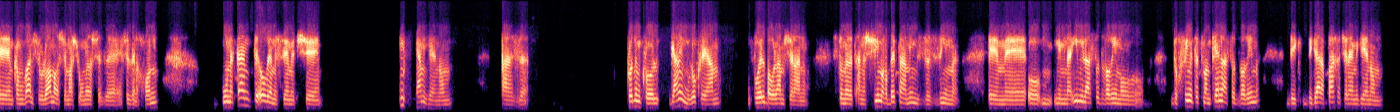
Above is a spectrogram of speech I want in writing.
אמ, כמובן שהוא לא אמר שמה שהוא אומר שזה, שזה נכון. הוא נתן תיאוריה מסוימת שאם קיים גיהנום, אז קודם כל, גם אם הוא לא קיים, הוא פועל בעולם שלנו. זאת אומרת, אנשים הרבה פעמים זזים, הם, אה, או נמנעים מלעשות דברים, או דוחפים את עצמם כן לעשות דברים, בגלל הפחד שלהם מגיהנום.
